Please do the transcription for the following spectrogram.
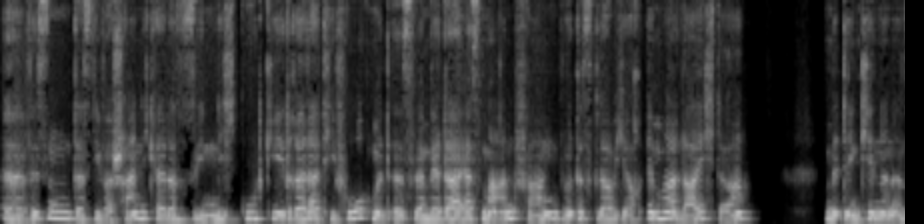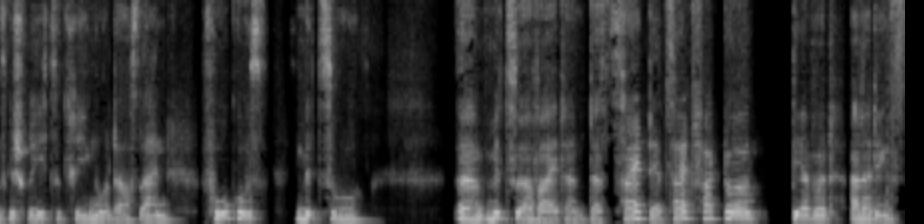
äh, wissen, dass die Wahrscheinlichkeit, dass es ihnen nicht gut geht, relativ hoch mit ist. Wenn wir da erstmal anfangen, wird es, glaube ich, auch immer leichter, mit den Kindern ins Gespräch zu kriegen und auch seinen Fokus mit zu, äh, mit zu erweitern. Das Zeit, der Zeitfaktor, der wird allerdings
